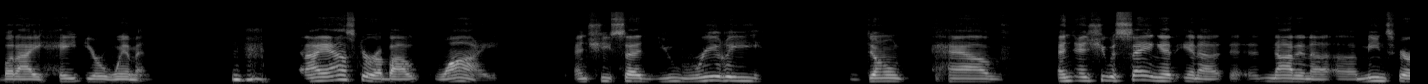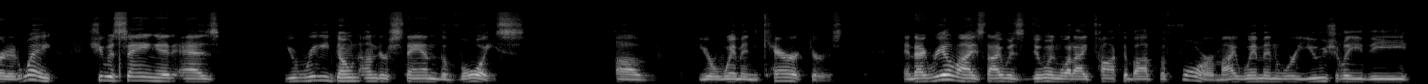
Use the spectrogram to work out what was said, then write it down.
but I hate your women. Mm-hmm. And I asked her about why. And she said, You really don't have and and she was saying it in a not in a, a mean spirited way. She was saying it as you really don't understand the voice of your women characters. And i realized i was doing what i talked about before. My women were usually the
